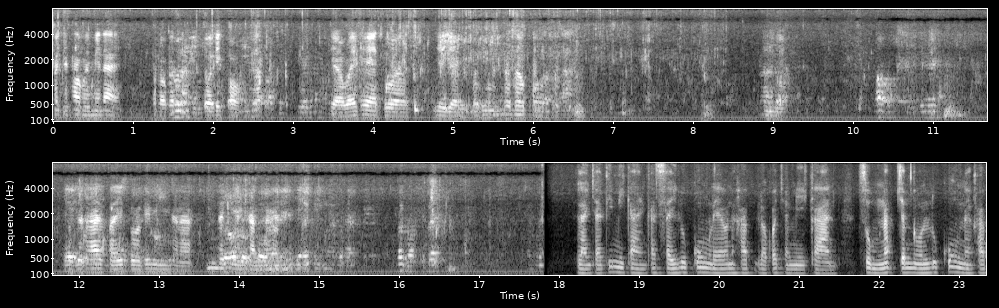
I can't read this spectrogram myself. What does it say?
ก็จะเข้าไปไม่ได้ เราก็ตัดตัวเล็กออกนะครับ เดี๋ยวไว้แค่ตัวใหญ่ๆตัวที่มันเท่าๆกันครับนี่เรา จะได้ไซส์ตัวที่มีขนาดได้เคียงกันนะครับหลังจากที่มีการคัดไซส์ลูกกุ้งแล้วนะครับ เราก็จะมีการสุ่มนับจำนวนลูกกุ้งนะครับ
